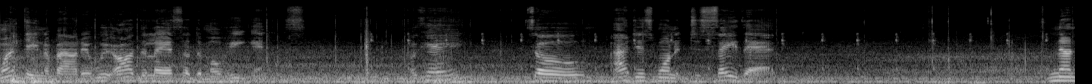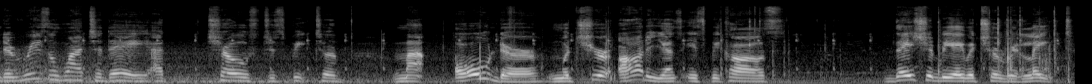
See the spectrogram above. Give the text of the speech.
One thing about it, we are the last of the Mohegans. Okay? So I just wanted to say that. Now, the reason why today I chose to speak to my older, mature audience is because they should be able to relate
